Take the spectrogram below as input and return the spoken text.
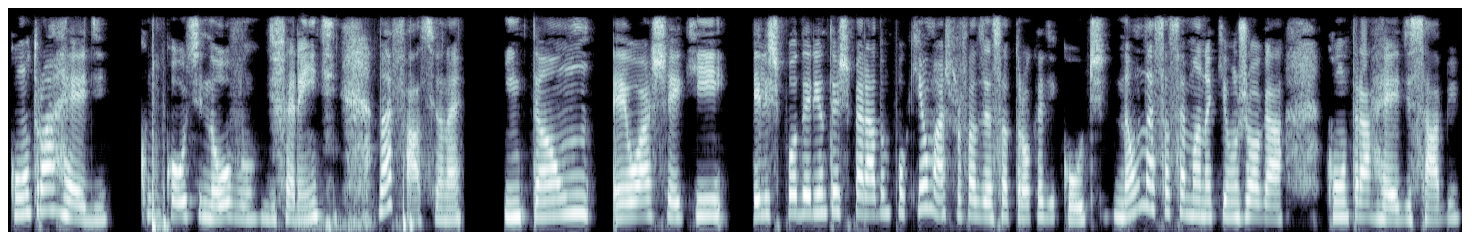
contra a Red com um coach novo, diferente, não é fácil, né? Então eu achei que eles poderiam ter esperado um pouquinho mais para fazer essa troca de coach. Não nessa semana que iam jogar contra a Red, sabe?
